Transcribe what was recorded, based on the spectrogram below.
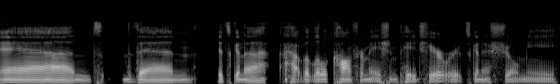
And then it's going to have a little confirmation page here where it's going to show me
